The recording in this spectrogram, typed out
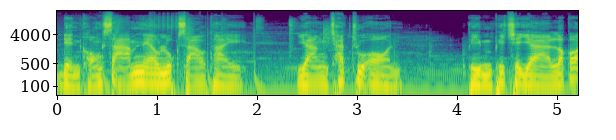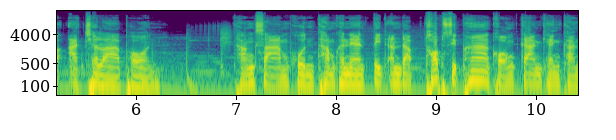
ดเด่นของ 3 แนวลุกสาวไทย อย่างชัดชูออน พิมพิชยาแล้วก็อัชราพร ทั้ง 3 คนทำคะแนนติดอันดับท็อป 15 ของการแข่งขัน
